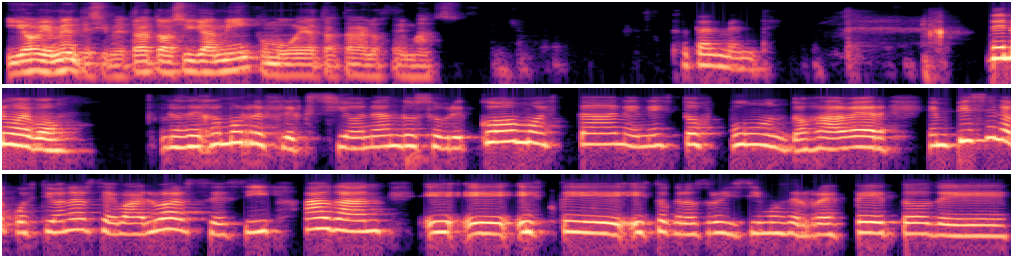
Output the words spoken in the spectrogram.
y obviamente si me trato así a mí, ¿cómo voy a tratar a los demás? Totalmente. De nuevo, los dejamos reflexionando sobre cómo están en estos puntos. A ver, empiecen a cuestionarse, evaluarse, ¿sí? Hagan eh, eh, este, esto que nosotros hicimos del respeto, de,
